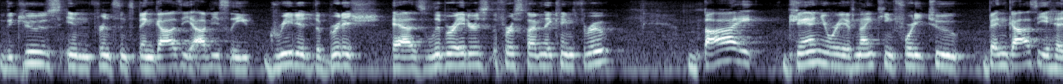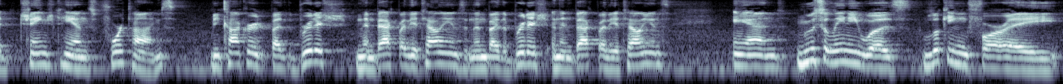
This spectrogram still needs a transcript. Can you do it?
The Jews in, for instance, Benghazi obviously greeted the British as liberators the first time they came through. By January of 1942, Benghazi had changed hands four times, been conquered by the British, and then back by the Italians, and then by the British, and then back by the Italians. And Mussolini was looking for a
